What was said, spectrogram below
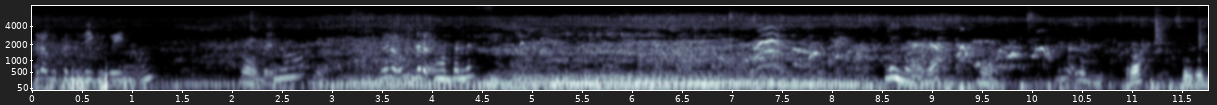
Dara ko naligo kayo noon. Oh, Ano? Dara oh, dara nga balas. Lay na ala. Oh. Wala lagi. Tara, sugod.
